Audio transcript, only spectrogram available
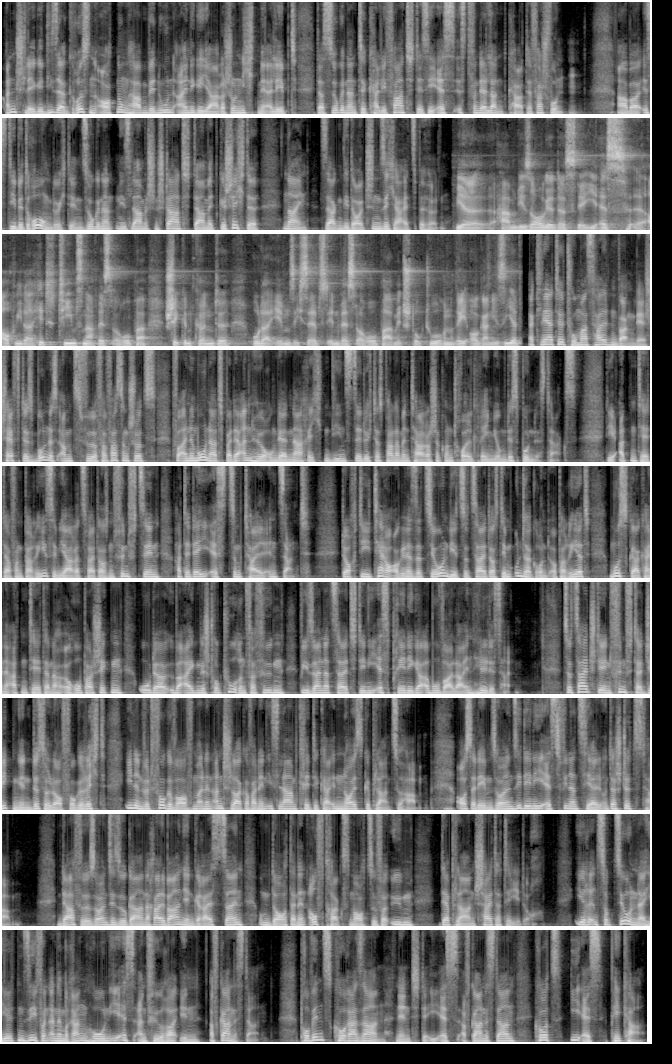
Anschläge dieser Größenordnung haben wir nun einige Jahre schon nicht mehr erlebt. Das sogenannte Kalifat des IS ist von der Landkarte verschwunden. Aber ist die Bedrohung durch den sogenannten Islamischen Staat damit Geschichte? Nein, sagen die deutschen Sicherheitsbehörden. Wir haben die Sorge, dass der IS äh, auch wieder Hit-Teams nach Westeuropa schicken könnte oder eben sich selbst in Westeuropa mit Strukturen reorganisiert. Erklärte Thomas Haldenwang, der Chef des Bundesamts für Verfassungsschutz, vor einem Monat bei der Anhörung der Nachrichtendienste durch das Parlamentarische Kontrollgremium des Bundestags. Die Attentäter von Paris im Jahre 2015 hatte der IS zum Teil entsandt. Doch die Terrororganisation, die zurzeit aus dem Untergrund operiert, muss gar keine Attentäter nach Europa schicken oder über eigene Strukturen verfügen, wie seinerzeit den IS-Prediger Abu Wala in Hildesheim. Zurzeit stehen fünf Tadschiken in Düsseldorf vor Gericht. Ihnen wird vorgeworfen, einen Anschlag auf einen Islamkritiker in Neuss geplant zu haben. Außerdem sollen sie den IS finanziell unterstützt haben. Dafür sollen sie sogar nach Albanien gereist sein, um dort einen Auftragsmord zu verüben. Der Plan scheiterte jedoch. Ihre Instruktionen erhielten sie von einem ranghohen IS-Anführer in Afghanistan. Provinz Khorasan nennt der IS Afghanistan, kurz ISPK.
